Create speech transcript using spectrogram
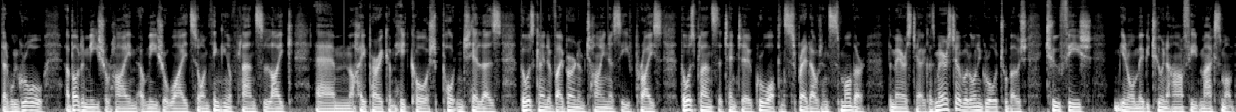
that will grow about a metre high, a metre wide. So I'm thinking of plants like um, Hypericum, Potentillas, those kind of Viburnum tinus, Eve Price, those plants that tend to grow up and spread out and smother the mare's tail. Because mare's tail will only grow to about two feet, you know, maybe two and a half feet maximum.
